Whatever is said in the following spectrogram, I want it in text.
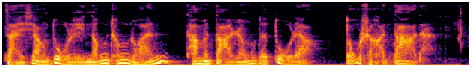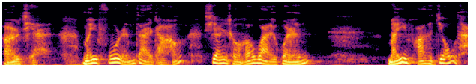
宰相肚里能撑船，他们大人物的肚量都是很大的，而且没夫人在场，先生和外国人没法子交谈。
